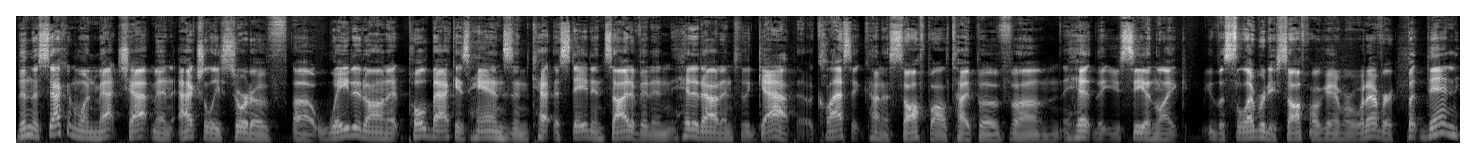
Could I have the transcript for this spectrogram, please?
Then the second one matt chapman actually sort of uh, waited on it pulled back his hands and kept, stayed inside of it and hit it out into the gap. A classic kind of softball type type of um, hit that you see in like the celebrity softball game or whatever. But then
